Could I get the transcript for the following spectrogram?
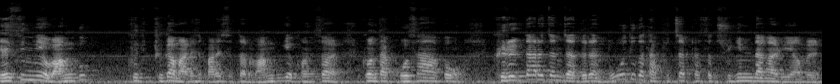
예수님의 왕국, 그, 그가 말하, 말하셨던 왕국의 건설, 그건 다 고사하고 그를 따르던 자들은 모두가 다 붙잡혀서 죽임당할 위험을,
